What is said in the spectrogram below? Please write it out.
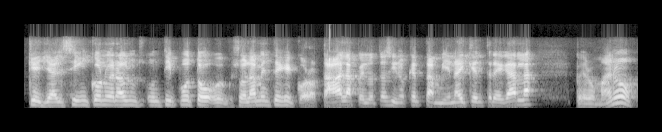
que ya el 5 no era un, tipo solamente que cortaba la pelota, sino que también hay que entregarla, pero mano,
